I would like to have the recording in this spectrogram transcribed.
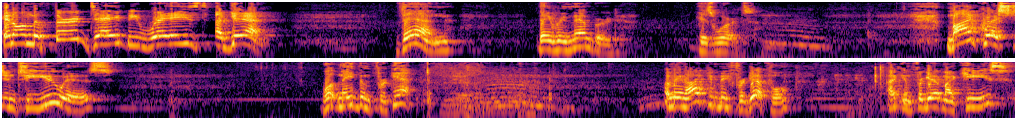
and on the third day be raised again. Then they remembered his words. Hmm. My question to you is, what made them forget? I mean, I can be forgetful. I can forget my keys.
